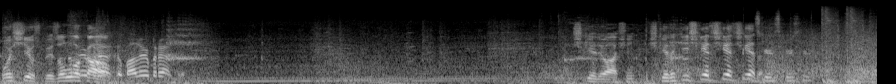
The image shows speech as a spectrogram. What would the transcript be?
Postinho, supervisor no Baller local. branca, baller branca. Esquerda, eu acho, hein? Esquerda aqui, esquerda, esquerda, esquerda. Esquerda, esquerda, esquerda.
